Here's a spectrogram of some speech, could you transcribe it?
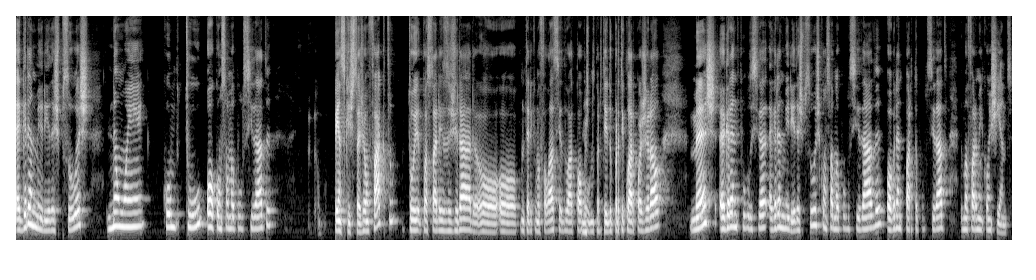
a grande maioria das pessoas não é como tu ou consome a publicidade. Penso que isto seja um facto. Estou, posso estar a exagerar ou, ou cometer aqui uma falácia do ad populum partir do particular para o geral, mas a grande publicidade, a grande maioria das pessoas consome a publicidade, ou grande parte da publicidade, de uma forma inconsciente.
